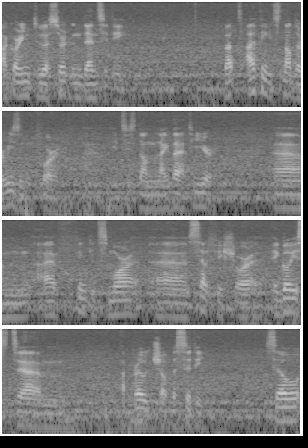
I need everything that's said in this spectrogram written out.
according to a certain density. But I think it's not the reason for it is done like that here. Um, I think it's more uh, selfish or egoist um, approach of the city. So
